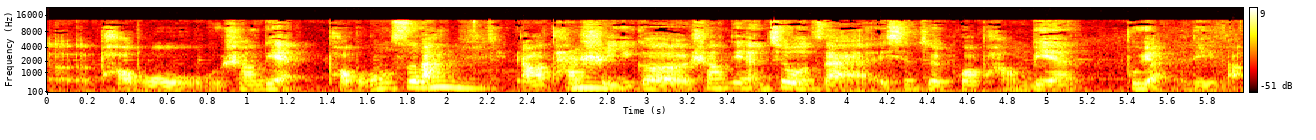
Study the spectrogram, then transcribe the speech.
呃，跑步商店、跑步公司吧，嗯然后它是一个商店，就在新穗坡旁边不远的地方。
